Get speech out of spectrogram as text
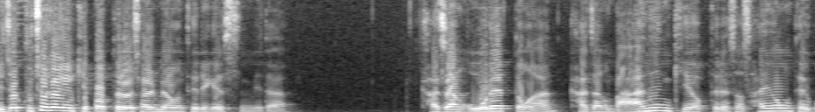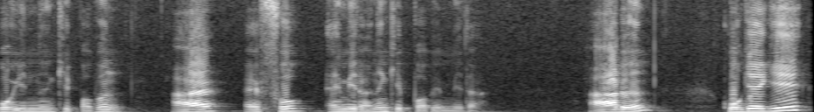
이제 구체적인 기법들을 설명드리겠습니다. 가장 오랫동안 가장 많은 기업들에서 사용되고 있는 기법은 RFM이라는 기법입니다. R은 고객이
